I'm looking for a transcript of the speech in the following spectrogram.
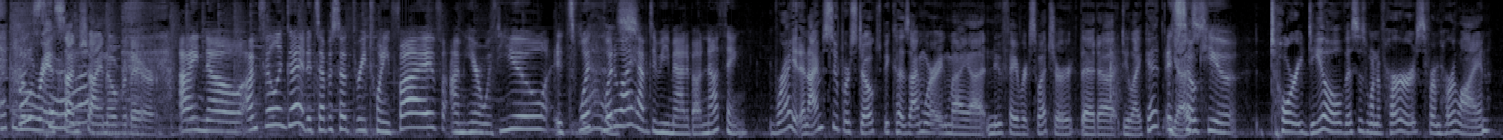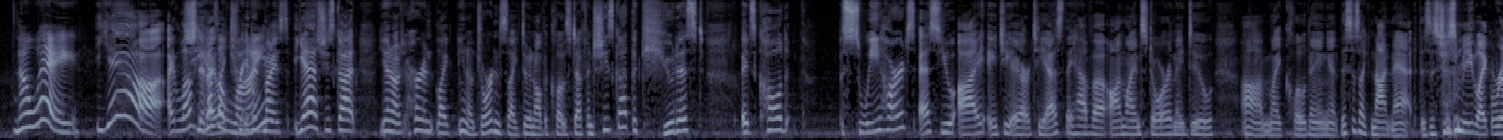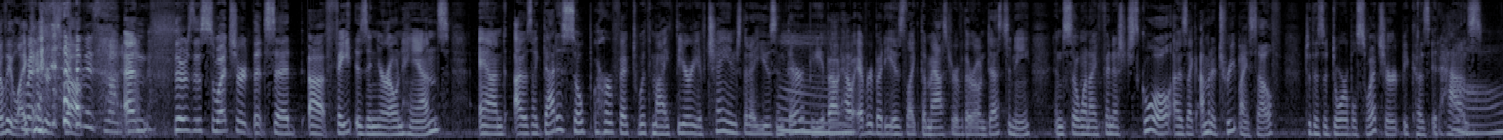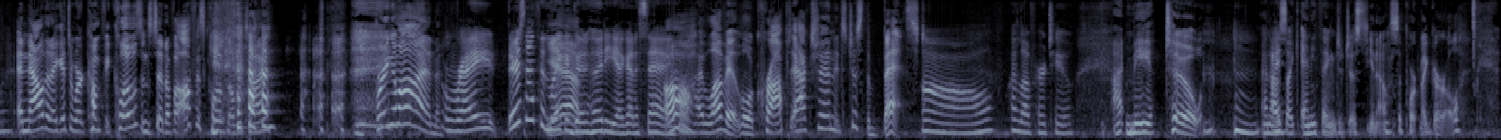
Like a little ray of Sarah. sunshine over there. I know. I'm feeling good. It's episode 325. I'm here with you. It's what what do I have to be mad about? Nothing. Right, and I'm super stoked because I'm wearing my uh, new favorite sweatshirt. That uh, do you like it? It's so cute. Tori Deal. This is one of hers from her line. No way. Yeah, I loved She it. I like treated my yeah. She's got you know her and like you know Jordan's like doing all the clothes stuff, and she's got the cutest. It's called Suihearts S U I H E A R T S. They have an online store and they do um, like clothing. And this is like not an ad. This is just me like really liking her stuff. And there's this sweatshirt that said uh, "Fate is in your own hands." And I was like, that is so perfect with my theory of change that I use in therapy about how everybody is like the master of their own destiny. And so when I finished school, I was like, I'm going to treat myself to this adorable sweatshirt because it has. And now that I get to wear comfy clothes instead of office clothes all the time, bring them on. Right? There's nothing like a good hoodie, I got to say. Oh, I love it. little cropped action. It's just the best. Aw, I love her too. I, me too. and I I- was like, anything to just, you know, support my girl.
